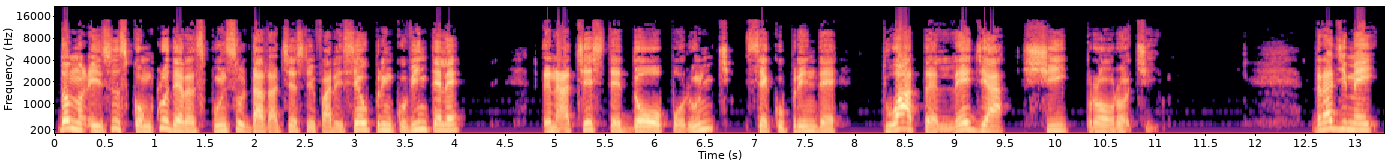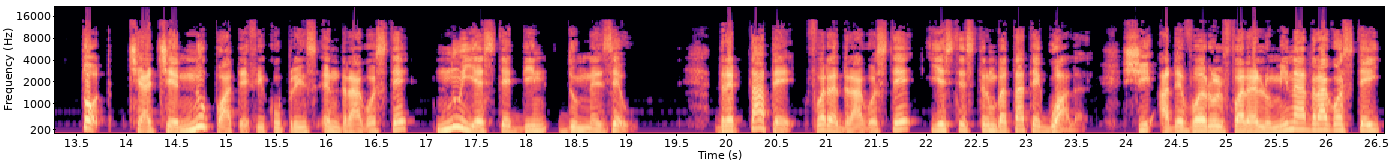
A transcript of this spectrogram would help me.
Domnul Iisus conclude răspunsul dat acestui fariseu prin cuvintele În aceste două porunci se cuprinde toată legea și prorocii. Dragii mei, tot ceea ce nu poate fi cuprins în dragoste nu este din Dumnezeu. Dreptate fără dragoste este strâmbătate goală și adevărul fără lumina dragostei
